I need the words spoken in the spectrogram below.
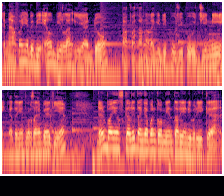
Kenapa ya BBL bilang iya dong Apa karena lagi dipuji-puji nih Katanya tuh persahabat ya. Dan banyak sekali tanggapan komentar yang diberikan.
